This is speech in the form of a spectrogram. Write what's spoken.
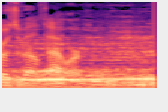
Roosevelt Hour.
